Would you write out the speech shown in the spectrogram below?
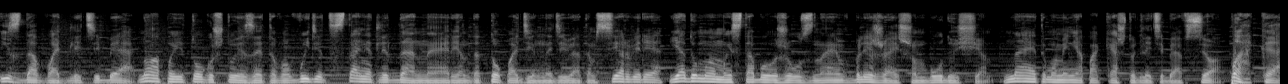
и сдавать для тебя. Ну а по итогу, что из этого выйдет, станет ли данная аренда топ-1 на девятом сервере, я думаю мы с тобой уже узнаем в ближайшем будущем. На этом у меня пока что для тебя все. Пока!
